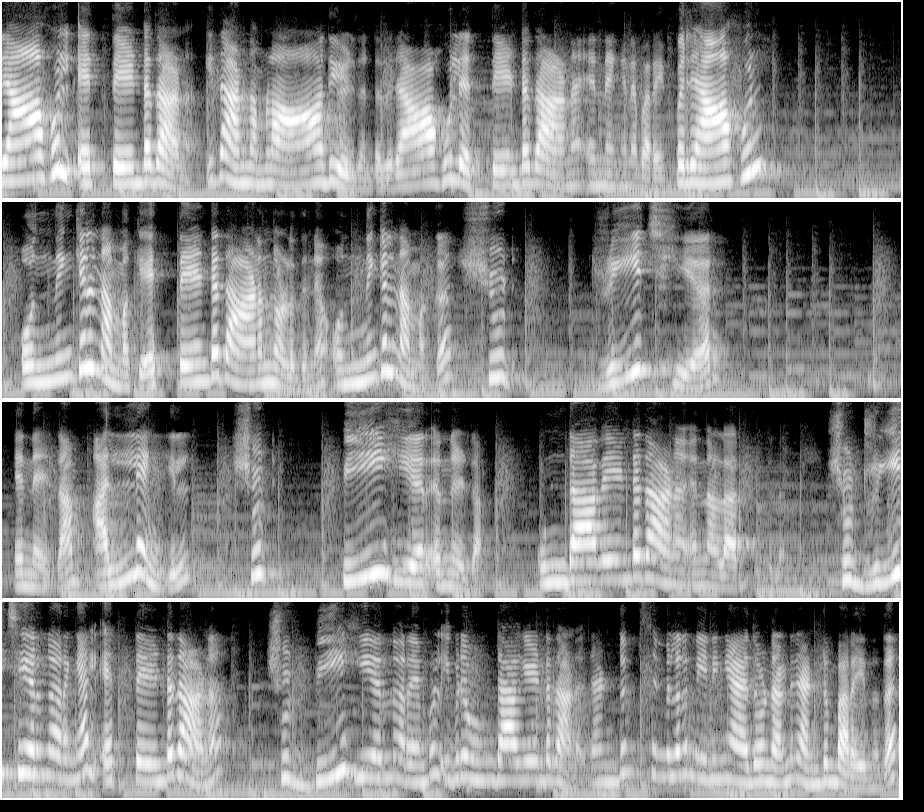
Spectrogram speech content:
രാഹുൽ എത്തേണ്ടതാണ്. ഇതാണ് നമ്മൾ ആദ്യം എഴുതേണ്ടത്. രാഹുൽ എത്തേണ്ടതാണ് എന്ന് എങ്ങനെ പറയും? ഇപ്പൊ രാഹുൽ ഒന്നെങ്കിൽ നമുക്ക് എത്തേണ്ടതാണെന്നുള്ളതിന് ഒന്നെങ്കിൽ നമുക്ക് ഷുഡ് റീച്ച് ഹിയർ എന്നെഴുതാം അല്ലെങ്കിൽ ഷുഡ് ബി ഹിയർ എന്ന് എന്നെഴുതാം ഉണ്ടാവേണ്ടതാണ് എന്നുള്ള അർത്ഥത്തിൽ ഷുഡ് റീച്ച് ഹിയർ എന്ന് പറഞ്ഞാൽ എത്തേണ്ടതാണ്. ഷുഡ് ബി ഹിയർ എന്ന് പറയുമ്പോൾ ഇവിടെ ഉണ്ടാകേണ്ടതാണ്. രണ്ടും സിമിലർ മീനിങ് ആയതുകൊണ്ടാണ് രണ്ടും പറയുന്നത്.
